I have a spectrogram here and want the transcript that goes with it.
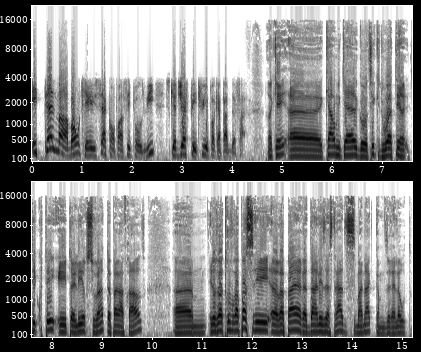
est tellement bon qu'il a réussi à compenser pour lui ce que Jeff Petrie n'est pas capable de faire. OK. Euh, Carl Michael Gauthier qui doit t'écouter et te lire souvent, te paraphrase. Euh, il ne retrouvera pas ses euh, repères dans les estrades Simonac, comme dirait l'autre.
